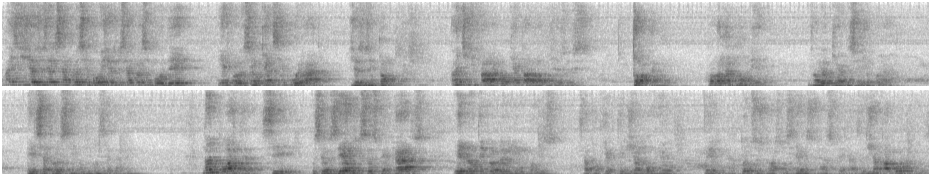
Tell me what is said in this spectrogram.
Mas Jesus ele se aproximou, Jesus se aproximou dele e ele falou assim: Eu quero ser curado. Jesus, então, antes de falar qualquer palavra, Jesus toca nele, coloca a mão nele e fala: Eu quero, seja curado. Ele se aproxima de você também. Não importa se os seus erros, os seus pecados, ele não tem problema nenhum com isso. Sabe por quê? Porque ele já morreu por, todos os nossos erros e nossos pecados. Ele já pagou na cruz.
